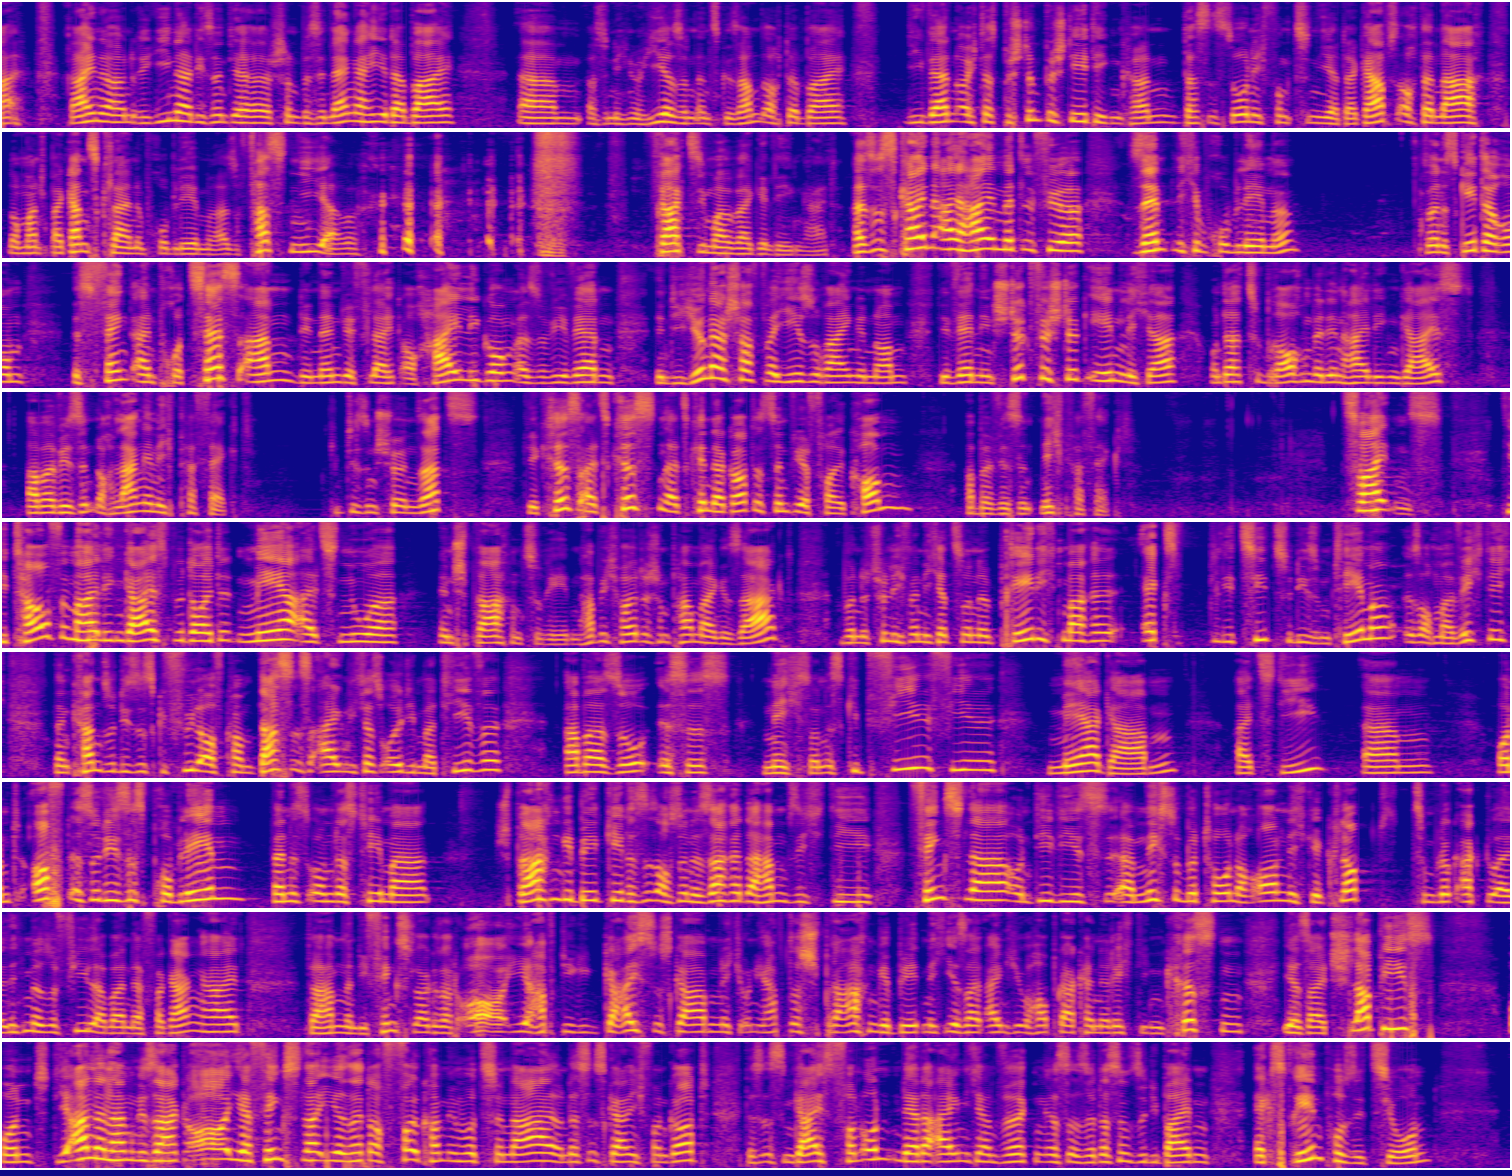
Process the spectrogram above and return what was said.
Rainer und Regina, die sind ja schon ein bisschen länger hier dabei, also nicht nur hier, sondern insgesamt auch dabei die werden euch das bestimmt bestätigen können, dass es so nicht funktioniert. Da gab es auch danach noch manchmal ganz kleine Probleme, also fast nie, aber fragt sie mal bei Gelegenheit. Also es ist kein Allheilmittel für sämtliche Probleme, sondern es geht darum, es fängt ein Prozess an, den nennen wir vielleicht auch Heiligung. Also wir werden in die Jüngerschaft bei Jesu reingenommen, wir werden ihn Stück für Stück ähnlicher und dazu brauchen wir den Heiligen Geist, aber wir sind noch lange nicht perfekt. Gibt diesen schönen Satz, wir Christ, als Christen, als Kinder Gottes sind wir vollkommen, aber wir sind nicht perfekt. Zweitens, die Taufe im Heiligen Geist bedeutet mehr als nur in Sprachen zu reden. Habe ich heute schon ein paar Mal gesagt. Aber natürlich, wenn ich jetzt so eine Predigt mache, explizit zu diesem Thema, ist auch mal wichtig, dann kann so dieses Gefühl aufkommen, das ist eigentlich das Ultimative. Aber so ist es nicht, sondern es gibt viel, viel mehr Gaben als die. Ähm, und oft ist so dieses Problem, wenn es um das Thema Sprachengebet geht, das ist auch so eine Sache, da haben sich die Pfingstler und die, die es ähm, nicht so betonen, auch ordentlich gekloppt. Zum Glück aktuell nicht mehr so viel, aber in der Vergangenheit. Da haben dann die Pfingstler gesagt, oh, ihr habt die Geistesgaben nicht und ihr habt das Sprachengebet nicht, ihr seid eigentlich überhaupt gar keine richtigen Christen, ihr seid Schlappis. Und die anderen haben gesagt, oh, ihr Pfingstler, ihr seid doch vollkommen emotional und das ist gar nicht von Gott, das ist ein Geist von unten, der da eigentlich am Wirken ist. Also das sind so die beiden Extrempositionen.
